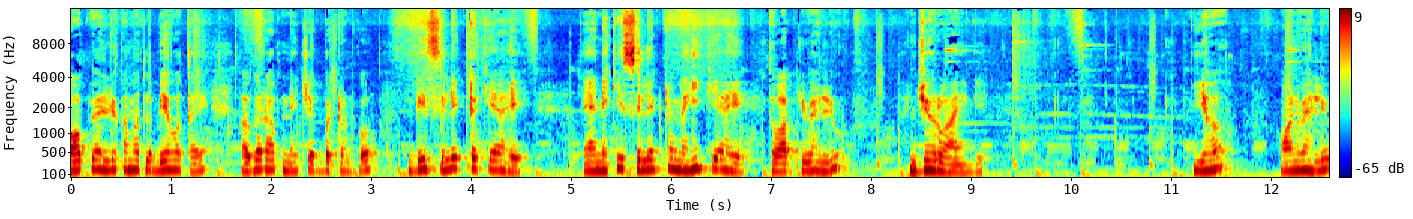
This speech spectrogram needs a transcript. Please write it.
ऑफ़ वैल्यू का मतलब ये होता है, अगर आपने चेक बटन को डिसलेक्ट किया है, यानी कि सिलेक्ट नहीं किया है तो आपकी वैल्यू ज़ीरो आएँगी। यह ऑन वैल्यू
